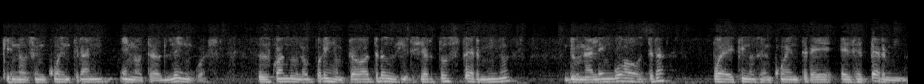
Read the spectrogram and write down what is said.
que no se encuentran en otras lenguas. Entonces cuando uno, por ejemplo, va a traducir ciertos términos de una lengua a otra, puede que no se encuentre ese término.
